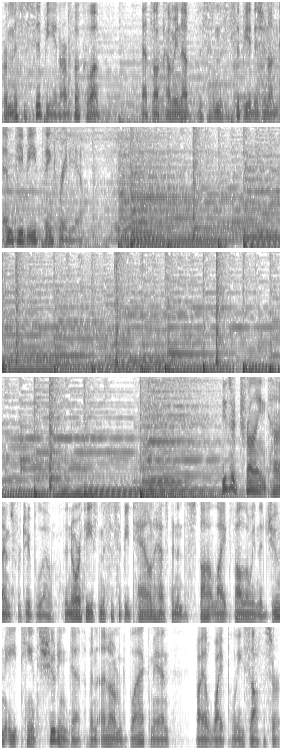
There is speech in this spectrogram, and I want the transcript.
from Mississippi in our book club. That's all coming up. This is Mississippi Edition on MPB Think Radio. These are trying times for Tupelo. The northeast Mississippi town has been in the spotlight following the June 18th shooting death of an unarmed black man by a white police officer.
